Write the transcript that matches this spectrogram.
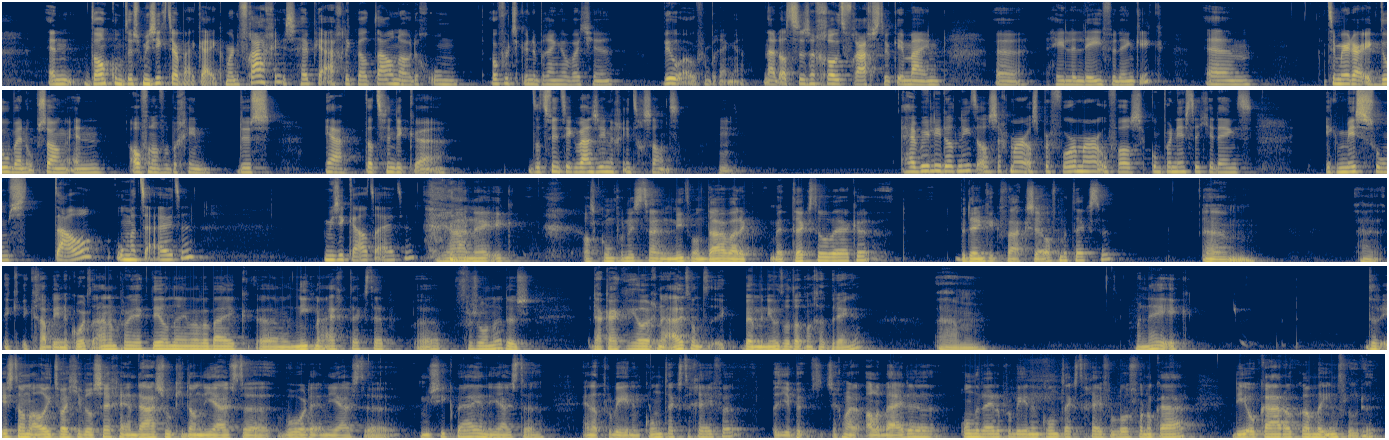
En dan komt dus muziek daarbij kijken. Maar de vraag is: heb je eigenlijk wel taal nodig om over te kunnen brengen wat je wil overbrengen? Nou, dat is dus een groot vraagstuk in mijn eh, hele leven, denk ik. Ehm ten meer daar ik doel ben op zang en al vanaf het begin. Dus ja, dat vind ik, eh, dat vind ik waanzinnig interessant. Hm. Hebben jullie dat niet als, zeg maar, als performer of als componist dat je denkt... ik mis soms taal om het te uiten? Muzikaal te uiten? Ja, nee, ik als componist zijn niet, want daar waar ik met tekst wil werken, bedenk ik vaak zelf mijn teksten. Ehm, eh, ik, ik ga binnenkort aan een project deelnemen waarbij ik eh, niet mijn eigen tekst heb eh, verzonnen. Dus daar kijk ik heel erg naar uit, want ik ben benieuwd wat dat me gaat brengen. Ehm, maar nee, ik, er is dan al iets wat je wil zeggen en daar zoek je dan de juiste woorden en de juiste muziek bij en de juiste en dat probeer je een context te geven. Je, zeg maar, allebei de onderdelen probeer je een context te geven los van elkaar, die elkaar ook kan beïnvloeden.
